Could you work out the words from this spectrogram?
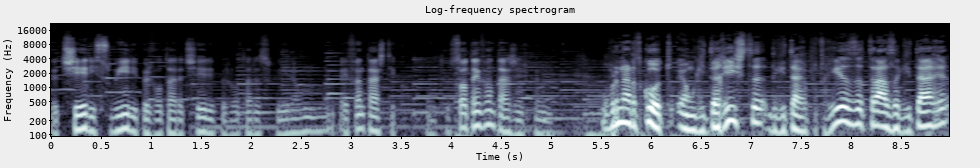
a descer e subir e depois voltar a descer e depois voltar a subir é, um, é fantástico. Só tem vantagens para mim. O Bernardo Couto é um guitarrista de guitarra portuguesa, traz a guitarra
